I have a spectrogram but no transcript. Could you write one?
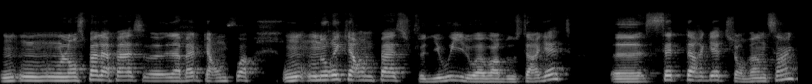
On ne lance pas la, passe, euh, la balle 40 fois. On, on aurait 40 passes. Je te dis oui, il doit avoir 12 targets. Euh, 7 targets sur 25,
